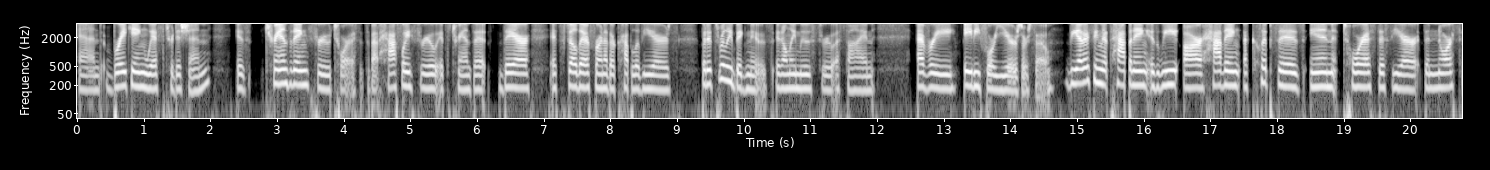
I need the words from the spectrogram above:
and breaking with tradition, is transiting through Taurus. It's about halfway through its transit there. It's still there for another couple of years, but it's really big news. It only moves through a sign every 84 years or so. The other thing that's happening is we are having eclipses in Taurus this year. The North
